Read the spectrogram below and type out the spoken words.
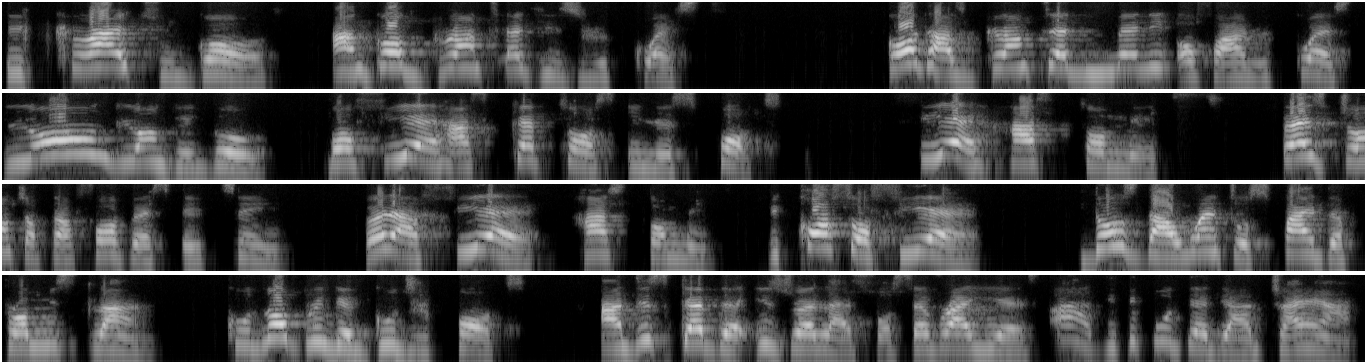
He cried to God, and God granted his request. God has granted many of our requests long, long ago, but fear has kept us in a spot. Fear has torment. First John chapter 4, verse 18. Whether fear has torment. Because of fear, those that went to spy the promised land could not bring a good report. And this kept the Israelites for several years. Ah, the people there, they are giants.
